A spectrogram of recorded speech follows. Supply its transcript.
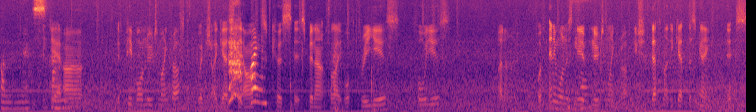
fun than this. Yeah, Um, uh, if people are new to Minecraft, which I guess they aren't, because it's been out for like what three years, four years, I don't know. But if anyone is new new to Minecraft, you should definitely get this game. It's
